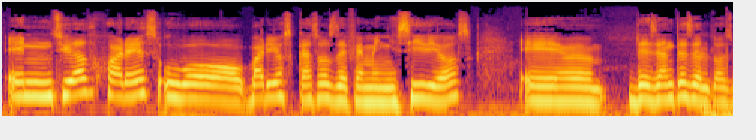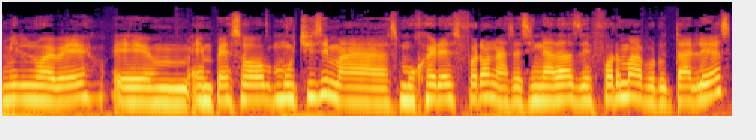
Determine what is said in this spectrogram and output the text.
En Ciudad Juárez hubo varios casos de feminicidios. eh, desde antes del 2009 eh, empezó, muchísimas mujeres fueron asesinadas de forma brutales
